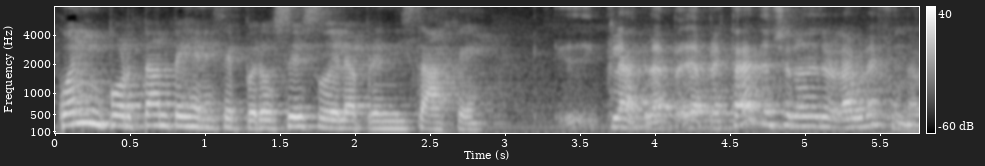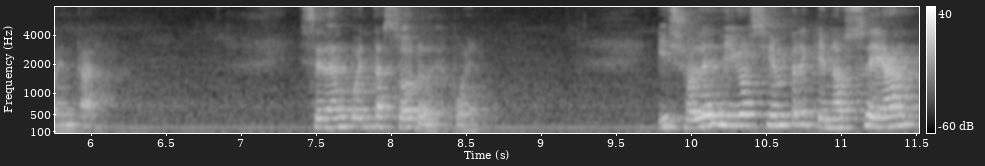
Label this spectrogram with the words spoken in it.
¿Cuán importante es en ese proceso del aprendizaje? Claro, la, prestar atención dentro del aula es fundamental. Se dan cuenta solo después. Y yo les digo siempre que no sean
